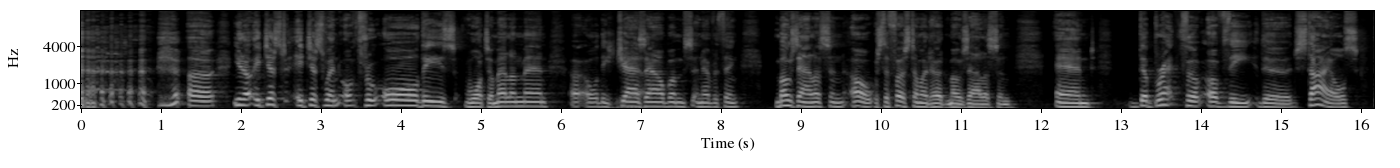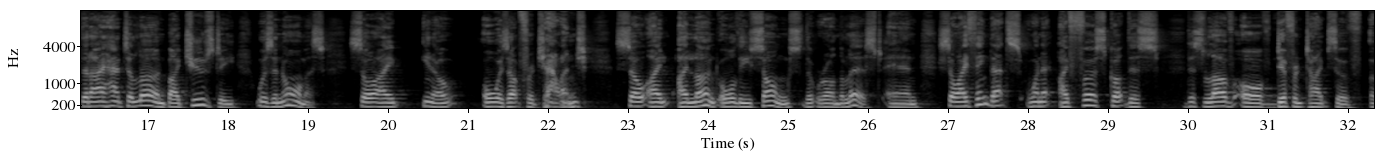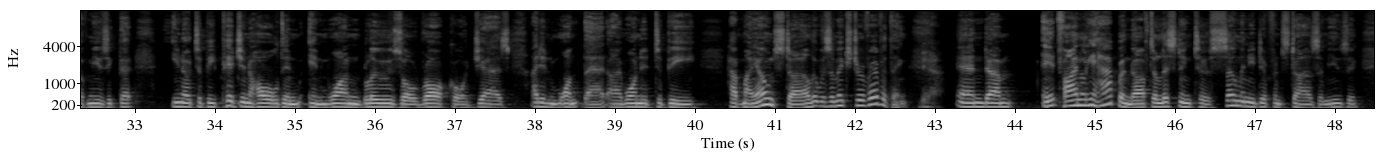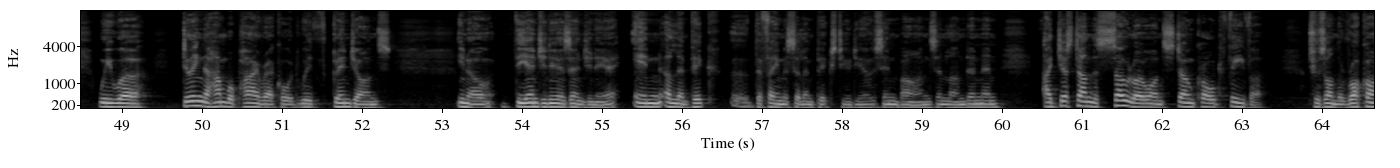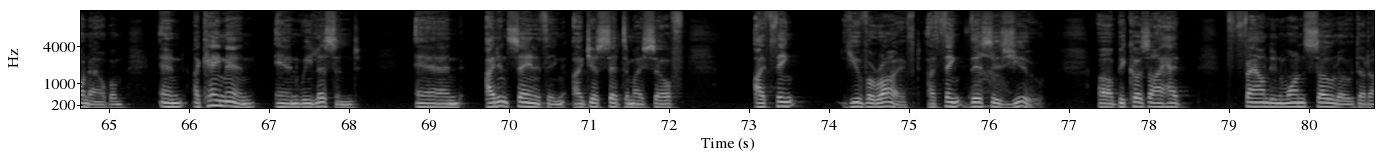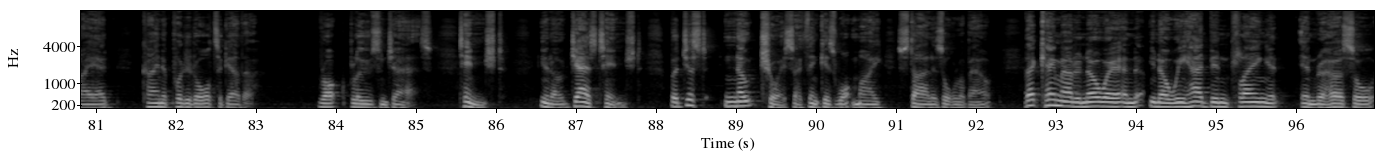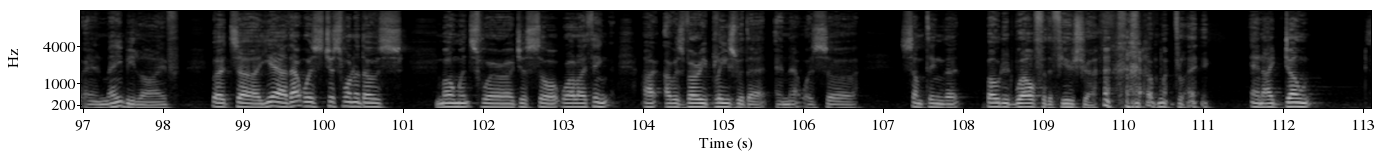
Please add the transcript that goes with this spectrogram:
uh, you know, it just it just went through all these Watermelon Man, uh, all these jazz yeah. albums and everything. Mose Allison. Oh, it was the first time I'd heard Mose Allison, and the breadth of, of the the styles that I had to learn by Tuesday was enormous. So I, you know, always up for a challenge. So I, I learned all these songs that were on the list. And so I think that's when I first got this, this love of different types of, of music that, you know, to be pigeonholed in, in one blues or rock or jazz. I didn't want that. I wanted to be, have my own style that was a mixture of everything. Yeah. And, um, it finally happened after listening to so many different styles of music. We were doing the Humble Pie record with Glyn Johns, you know, the engineer's engineer in Olympic, uh, the famous Olympic studios in Barnes in London. And I'd just done the solo on Stone Cold Fever, which was on the Rock On album. And I came in and we listened, and I didn't say anything. I just said to myself, I think you've arrived. I think this wow. is you. Uh, because I had found in one solo that I had kind of put it all together rock, blues, and jazz, tinged, you know, jazz tinged. But just note choice, I think, is what my style is all about. That came out of nowhere. And, you know, we had been playing it in rehearsal and maybe live. But uh, yeah, that was just one of those moments where I just thought, well, I think I, I was very pleased with that. And that was uh, something that boded well for the future of my playing. And I don't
